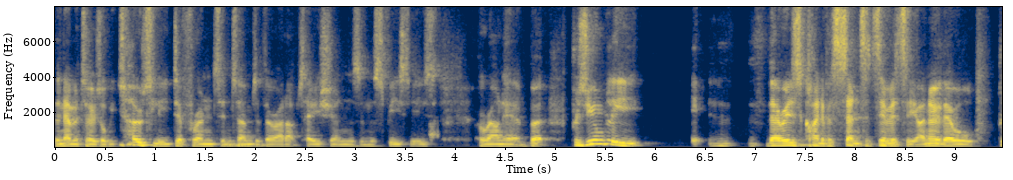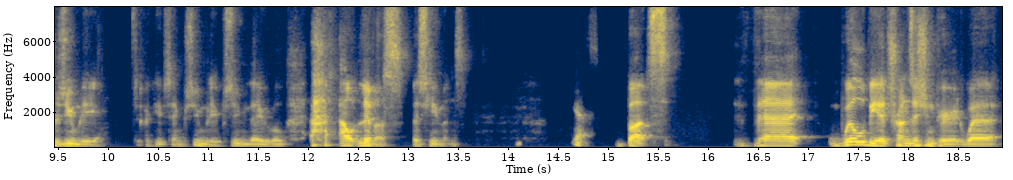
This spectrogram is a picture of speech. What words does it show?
The nematodes will be totally different in terms of their adaptations and the species around here. But presumably, it, there is kind of a sensitivity. I know they will presumably, I keep saying presumably, presumably they will outlive us as humans. Yes. But there will be a transition period where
